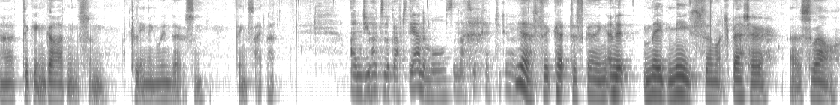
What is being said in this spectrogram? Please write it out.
uh, digging gardens and cleaning windows and things like that. And you had to look after the animals, and that's what kept you going. Yes, it kept us going, and it made me so much better as well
